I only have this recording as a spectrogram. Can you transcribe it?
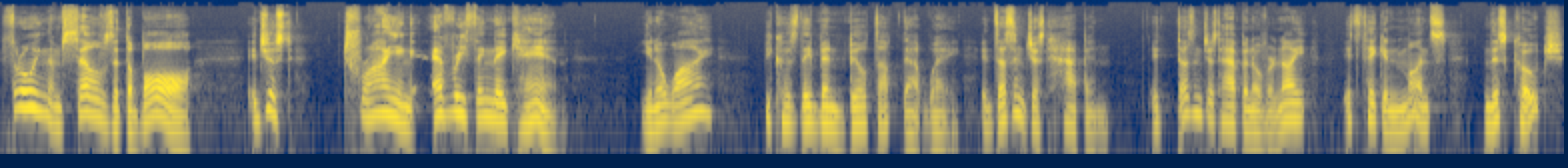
throwing themselves at the ball. It just trying everything they can. You know why? Because they've been built up that way. It doesn't just happen. It doesn't just happen overnight. It's taken months. This coach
